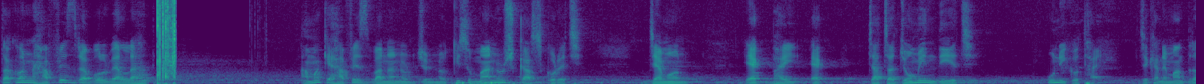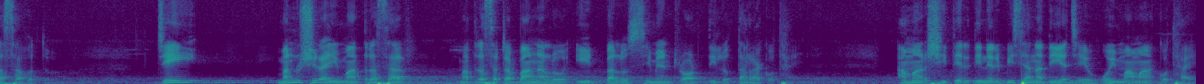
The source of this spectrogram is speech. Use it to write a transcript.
তখন হাফেজরা বলবে, আল্লাহ আমাকে হাফেজ বানানোর জন্য কিছু মানুষ কাজ করেছে। যেমন এক ভাই, এক চাচা জমিন দিয়েছে। উনি কোথায়? যেখানে মাদ্রাসা হতো। যেই মানুষেরা এই মাদ্রাসার, মাদ্রাসাটা বানালো, ইট, বালু, সিমেন্ট, রড দিল, তারা কোথায়? আমার শীতের দিনের বিছানা দিয়েছে, ওই মামা কোথায়?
